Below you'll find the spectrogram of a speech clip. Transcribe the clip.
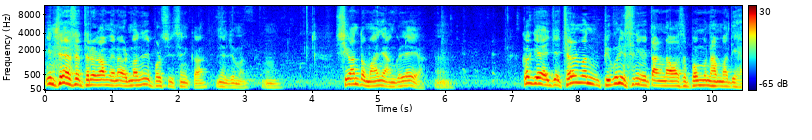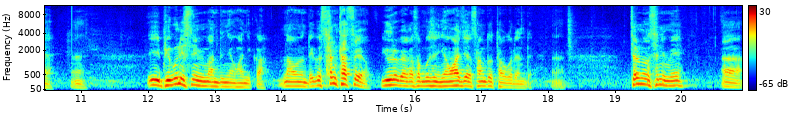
인터넷에 들어가면 얼마든지 볼 수 있으니까 요즘은 음. 시간도 많이 안 걸려요. 음. 거기에 이제 젊은 비구니 스님이 딱 나와서 본문 한마디 해. 예. 이 비구니 스님이 만든 영화니까 나오는데 그 상 탔어요. 유럽에 가서 무슨 영화제 상도 타고 그랬는데 예. 젊은 스님이 어,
